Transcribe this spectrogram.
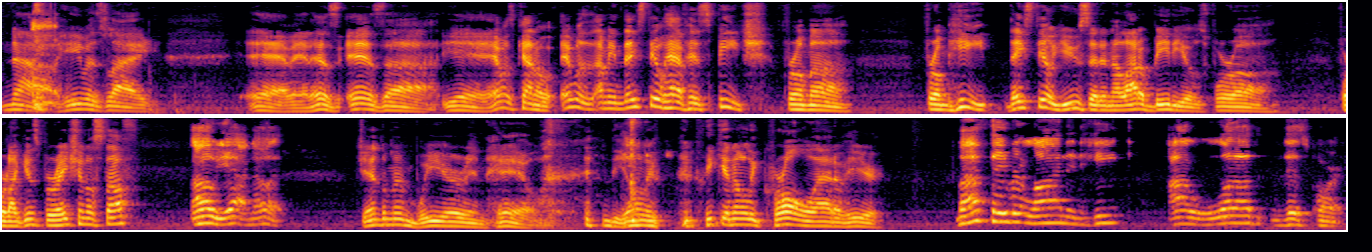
No, he was like, yeah, man, it was, it was, uh, yeah, it was kind of, it was. I mean, they still have his speech from, uh, from Heat. They still use it in a lot of videos for, uh, for like inspirational stuff. Oh yeah, I know it. Gentlemen, we are in hell. the only we can only crawl out of here. My favorite line in Heat, I love this part.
